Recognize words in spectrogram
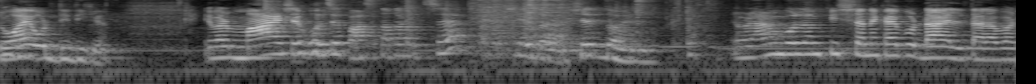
জয় ওর দিদিকে। এবার মা এসে বলছে পাস্তাটা হচ্ছে সেদ্ধ হয়নি সেদ্ধ হয়নি এবার আমি বললাম কিষানে খাইবো ডাল তার আবার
